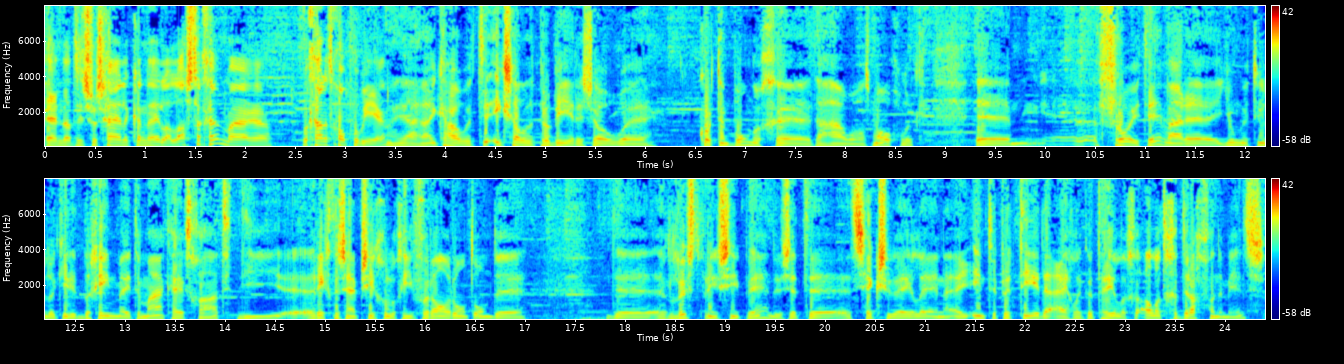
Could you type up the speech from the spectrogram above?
En dat is waarschijnlijk een hele lastige, maar we gaan het gewoon proberen. Ja, ik, hou het, ik zal het proberen zo kort en bondig uh, te houden als mogelijk. Ehm, Freud, hè, waar Jung natuurlijk in het begin mee te maken heeft gehad, die richtte zijn psychologie vooral rondom de, de, het lustprincipe, hè? dus het, het seksuele. En hij interpreteerde eigenlijk het hele, al het gedrag van de mens.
